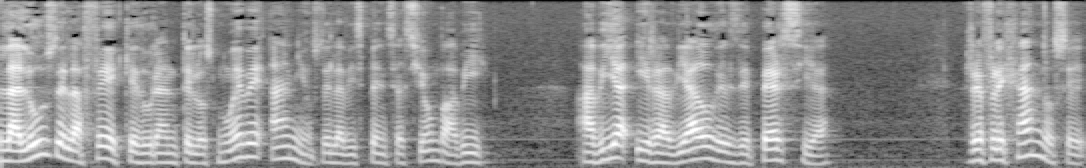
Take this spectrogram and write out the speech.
La luz de la fe que durante los nueve años de la dispensación Babí había irradiado desde Persia, reflejándose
